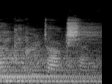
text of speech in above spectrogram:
Light Production.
